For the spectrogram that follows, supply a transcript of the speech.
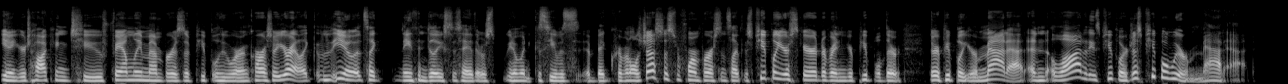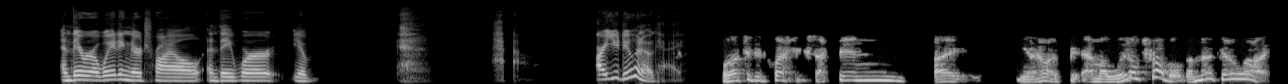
you know, you're talking to family members of people who were incarcerated. You're right. Like, you know, it's like Nathan Deal used to say there's, you know, because he was a big criminal justice reform person. It's like there's people you're scared of and you're people there, there are people you're mad at. And a lot of these people are just people we were mad at. And they were awaiting their trial and they were, you know, are you doing okay? Well, that's a good question because I've been, I, you know, I'm a little troubled. I'm not going to lie.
